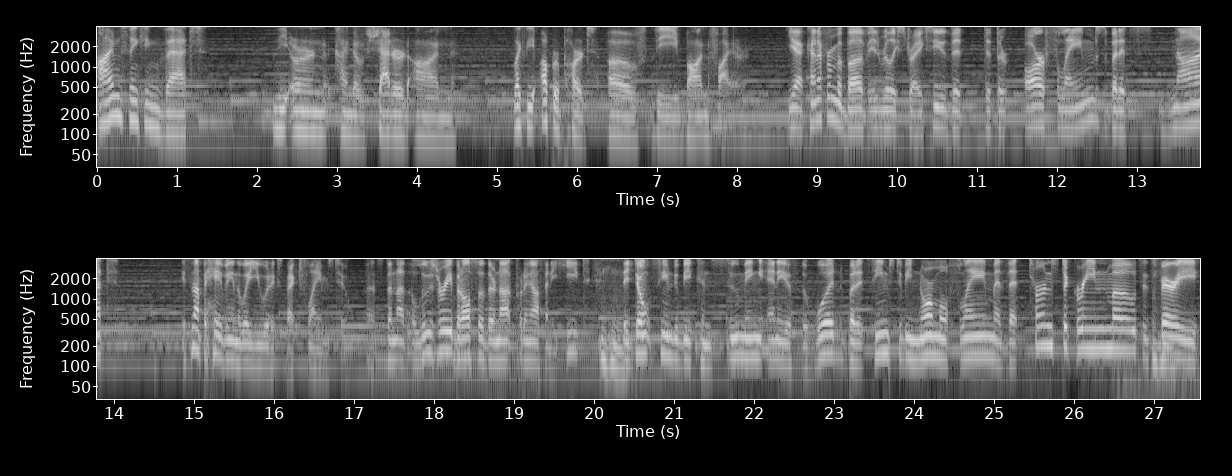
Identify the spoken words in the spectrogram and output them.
I'm thinking that the urn kind of shattered on like the upper part of the bonfire. Yeah, kind of from above, it really strikes you that that there are flames, but it's not it's not behaving in the way you would expect flames to. It's they're not illusory, but also they're not putting off any heat. Mm-hmm. They don't seem to be consuming any of the wood, but it seems to be normal flame that turns to green motes. It's mm-hmm. very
